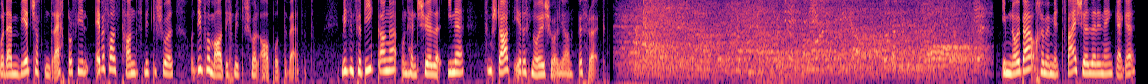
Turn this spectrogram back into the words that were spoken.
wo neben Wirtschaft- und Rechtprofil ebenfalls die Handelsmittelschule und die Informatikmittelschule angeboten werden. Wir sind vorbeigegangen und haben SchülerInnen zum Start ihres neuen Schuljahres befragt. Im Neubau kommen mir zwei Schülerinnen entgegen.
